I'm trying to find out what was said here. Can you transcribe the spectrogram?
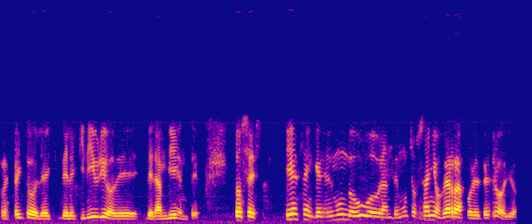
respecto del, equilibrio del ambiente. Entonces, piensen que en el mundo hubo durante muchos años guerras por el petróleo.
